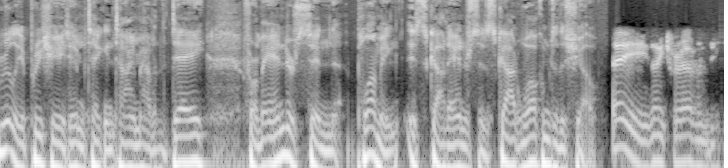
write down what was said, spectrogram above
really appreciate him taking time out of the day. From Anderson Plumbing is Scott Anderson. Scott, welcome to the show. Hey, thanks for having me.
